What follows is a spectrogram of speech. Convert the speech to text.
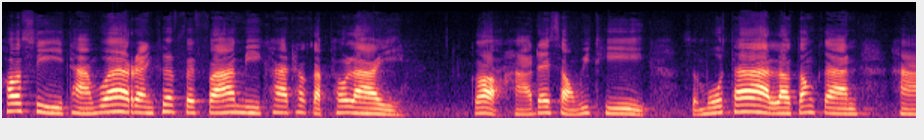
ข้อ 4 ถามว่าแรงเคลื่อนไฟฟ้ามีค่าเท่ากับเท่าไหร่ ก็หาได้ 2 วิธี สมมุติถ้าเราต้องการ หา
